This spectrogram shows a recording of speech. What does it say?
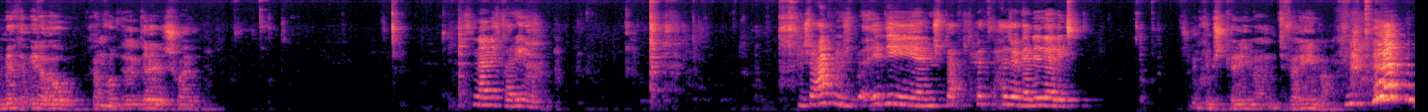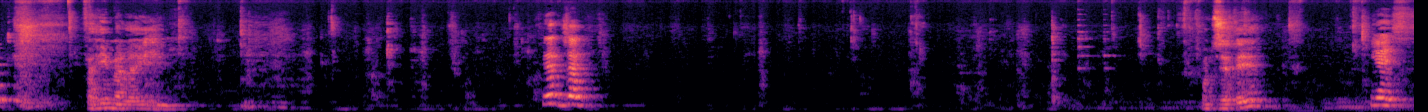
كمية كبيرة جوه كان المفروض تقلل شوية. اسناني كريمة. مش عارفة مش ب- إيدي مش بتعرف تحط حاجة قليلة ليه؟ أنت مش كريمة أنت فهيمة. فهيمة لئيم لا بجد كنت ذكية؟ يس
